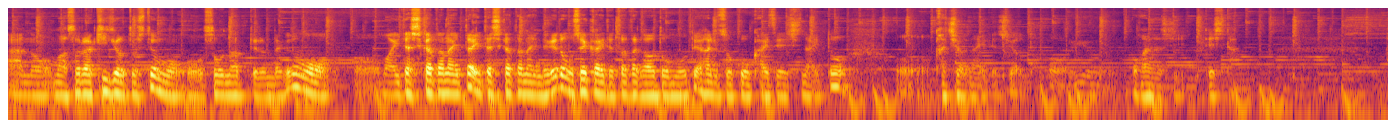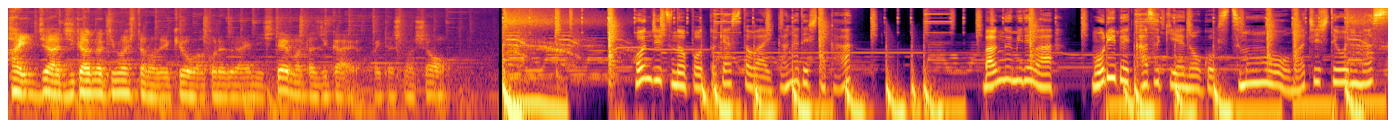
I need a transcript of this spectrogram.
あの、まあ、それは企業としてもそうなってるんだけども、まあ、致し方ないとは致し方ないんだけども世界で戦うと思うとやはりそこを改善しないと価値はないですよというお話でした。はいじゃあ時間が来ましたので今日はこれぐらいにしてまた次回お会いいたしましょう。本日のポッドキャストはいかがでしたか？番組では森部和樹へのご質問をお待ちしております。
